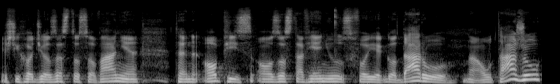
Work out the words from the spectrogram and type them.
jeśli chodzi o zastosowanie, ten opis o zostawieniu swojego daru na ołtarzu,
